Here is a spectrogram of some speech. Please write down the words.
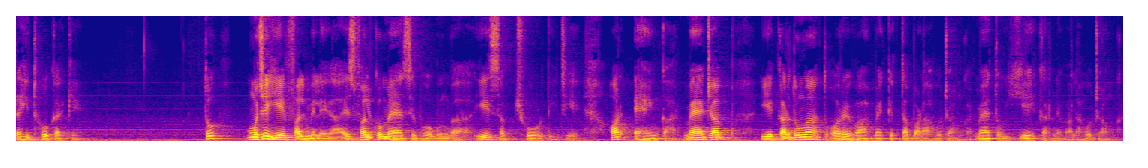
रहित होकर के। तो मुझे ये फल मिलेगा, इस फल को मैं ऐसे भोगूँगा, ये सब छोड़ दीजिए। और अहंकार, मैं जब ये कर दूँगा तो अरे वाह, मैं कितना बड़ा हो जाऊँगा। मैं तो ये करने वाला हो जाऊँगा।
